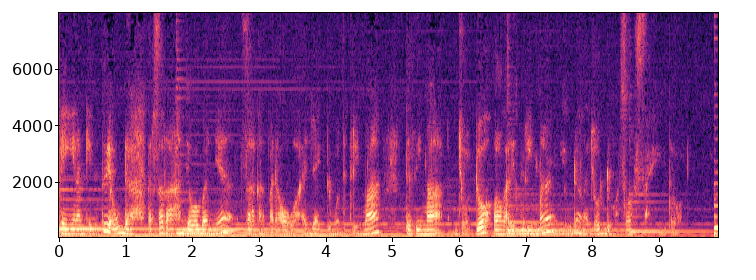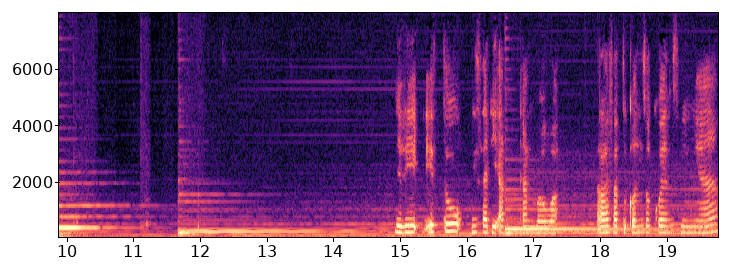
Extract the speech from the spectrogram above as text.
keinginan kita itu ya udah terserah. Jawabannya serahkan pada Allah aja. Itu mau diterima diterima jodoh. Kalau nggak diterima ya udah nggak jodoh. Selesai gitu loh. Jadi itu bisa diartikan bahwa salah satu konsekuensinya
